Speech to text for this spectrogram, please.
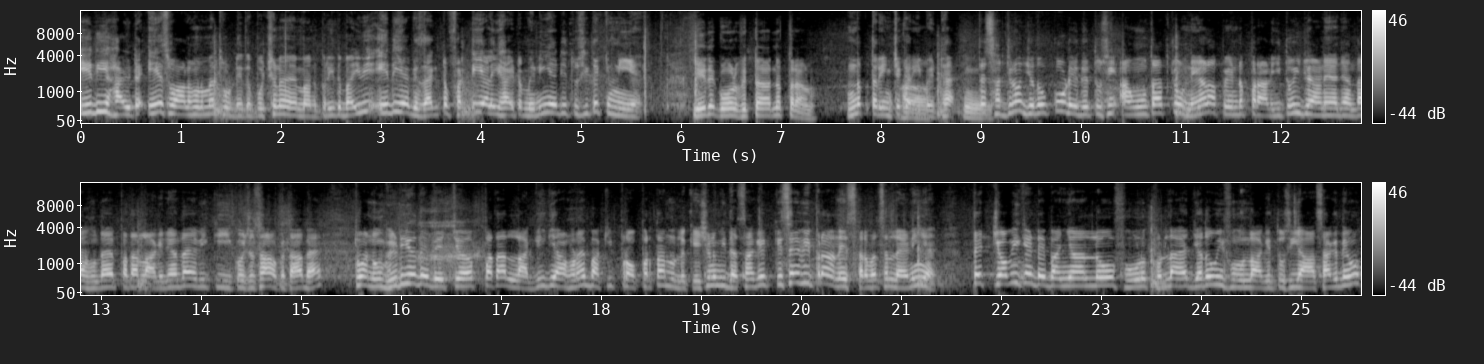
ਇਹਦੀ ਹਾਈਟ ਇਹ ਸਵਾਲ ਹੁਣ ਮੈਂ ਤੁਹਾਡੇ ਤੋਂ ਪੁੱਛਣਾ ਹੈ ਮਨਪ੍ਰੀਤ ਬਾਈ ਵੀ ਇਹਦੀ ਐਗਜ਼ੈਕਟ ਫੱਟੀ ਵਾਲੀ ਹਾਈਟ ਮਿਣੀ ਹੈ ਜੀ? ਤੁਸੀਂ ਤੇ ਕਿੰਨੀ ਹੈ? ਇਹਦੇ ਗੋਲ ਫਿੱਤਾ 69 ਹੁਣ। 69 ਇੰਚ ਕਰੀ ਬੈਠਾ ਹੈ। ਤੇ ਸੱਜਣੋ ਜਦੋਂ ਘੋੜੇ ਦੇ ਤੁਸੀਂ ਆਉਂ ਤਾਂ ਝੋਨੇ ਵਾਲਾ ਪਿੰਡ ਪਰਾਲੀ ਤੋਂ ਹੀ ਜਾਣਿਆ ਜਾਂਦਾ ਹੁੰਦਾ ਹੈ। ਪਤਾ ਲੱਗ ਜਾਂਦਾ ਹੈ ਵੀ ਕੀ ਕੁਝ ਹਿਸਾਬ ਕਿਤਾਬ ਹੈ। ਤੁਹਾਨੂੰ ਵੀਡੀਓ ਦੇ ਵਿੱਚ ਪਤਾ ਲੱਗ ਹੀ ਗਿਆ ਹੋਣਾ ਹੈ। ਬਾਕੀ ਪ੍ਰੋਪਰ ਤੁਹਾਨੂੰ ਲੋਕੇਸ਼ਨ ਵੀ ਦੱਸਾਂਗੇ। ਕਿਸੇ ਵੀ ਭਰਾ ਨੇ ਸਰਵਿਸ ਲੈਣੀ ਹੈ ਤੇ 24 ਘੰਟੇ ਬਾਈਆਂ ਵੱਲੋਂ ਫੋਨ ਖੁੱਲਾ ਹੈ। ਜਦੋਂ ਵੀ ਫੋਨ ਲਾ ਕੇ ਤੁਸੀਂ ਆ ਸਕਦੇ ਹੋ।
